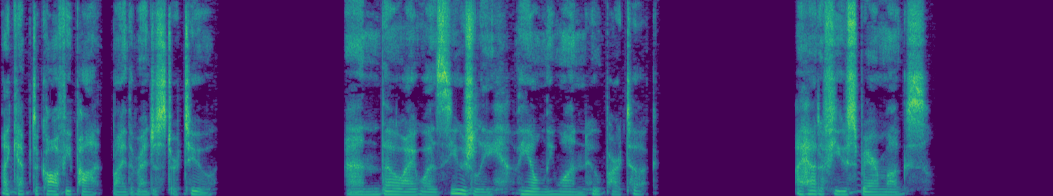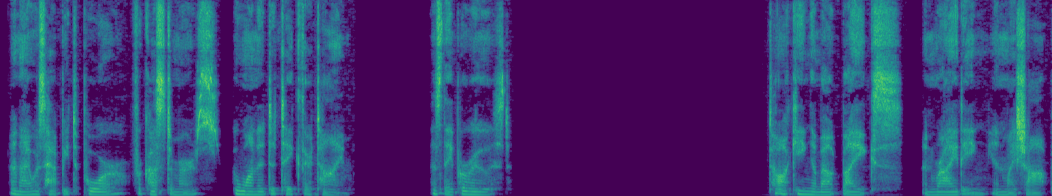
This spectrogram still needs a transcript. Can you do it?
I kept a coffee pot by the register too, and though I was usually the only one who partook, I had a few spare mugs, and I was happy to pour for customers who wanted to take their time as they perused. Talking about bikes and riding in my shop,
